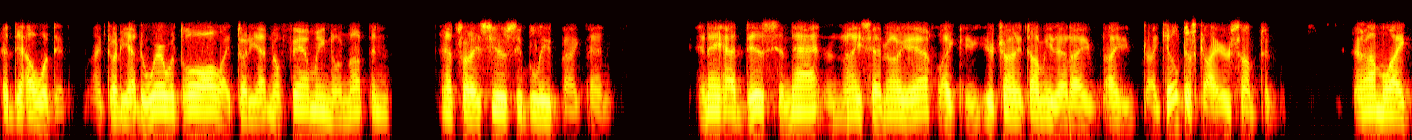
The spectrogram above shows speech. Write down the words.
said to hell with it. I thought he had the wherewithal. I thought he had no family, no nothing. That's what I seriously believed back then. And they had this and that, and I said, "Oh yeah, like you're trying to tell me that I I I killed this guy or something." And I'm like,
